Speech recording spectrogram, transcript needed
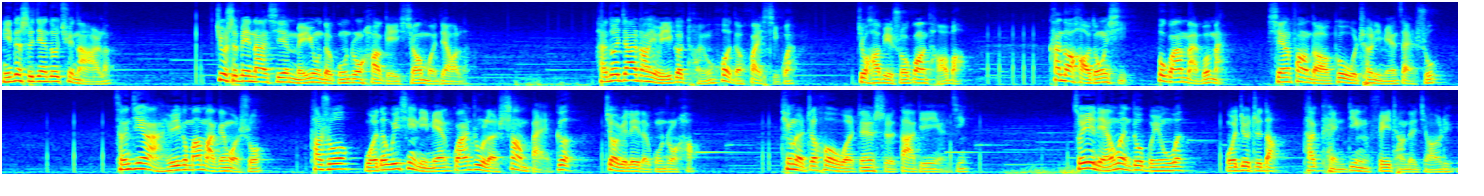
你的时间都去哪儿了？就是被那些没用的公众号给消磨掉了。很多家长有一个囤货的坏习惯，就好比说逛淘宝，看到好东西，不管买不买，先放到购物车里面再说。曾经啊，有一个妈妈跟我说，她说我的微信里面关注了上百个教育类的公众号，听了之后我真是大跌眼镜，所以连问都不用问，我就知道她肯定非常的焦虑。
